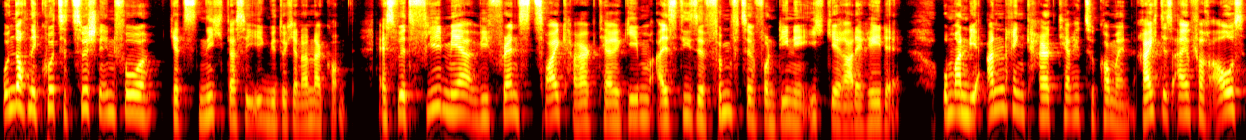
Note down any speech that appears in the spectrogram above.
Und noch eine kurze Zwischeninfo, jetzt nicht, dass sie irgendwie durcheinander kommt. Es wird viel mehr wie Friends 2 Charaktere geben, als diese 15, von denen ich gerade rede. Um an die anderen Charaktere zu kommen, reicht es einfach aus,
